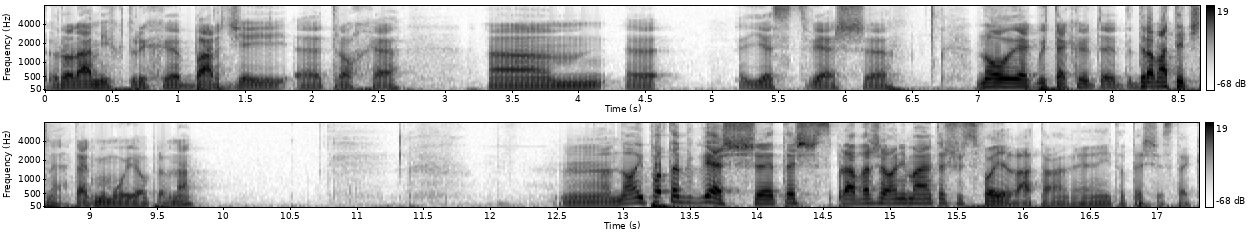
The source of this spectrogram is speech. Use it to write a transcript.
rolami, w których bardziej e, trochę e, jest, wiesz, e, no jakby tak dramatyczne, tak bym mówił, prawda? Mm, No i potem, wiesz, e, też sprawa, że oni mają też już swoje lata nie? i to też jest tak...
